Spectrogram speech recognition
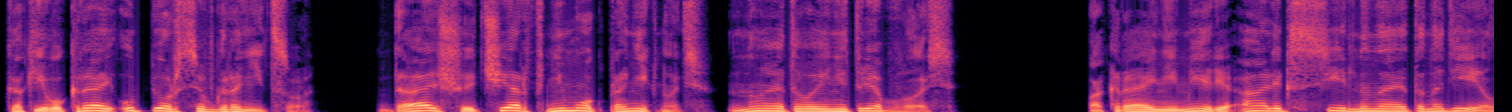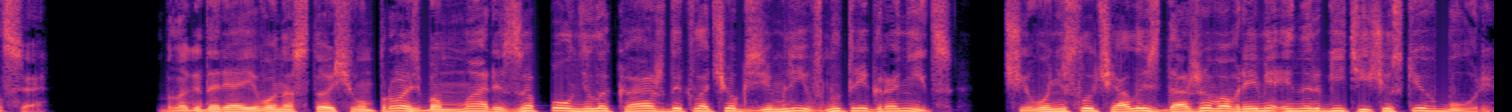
как его край уперся в границу. Дальше червь не мог проникнуть, но этого и не требовалось. По крайней мере, Алекс сильно на это надеялся. Благодаря его настойчивым просьбам Марь заполнила каждый клочок земли внутри границ, чего не случалось даже во время энергетических бурь.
